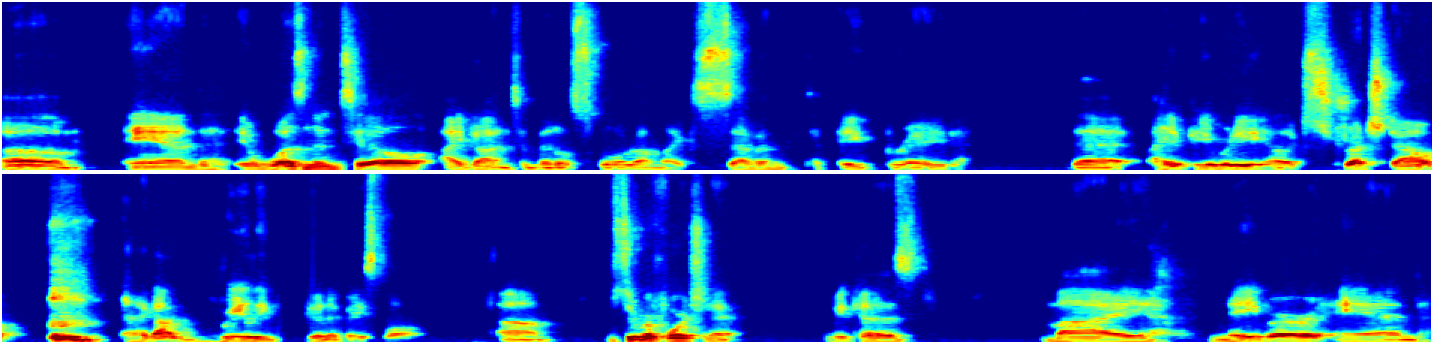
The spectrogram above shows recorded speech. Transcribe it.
Um, and it wasn't until I got into middle school around like seventh to eighth grade that I hit puberty. I like stretched out and I got really good at baseball. Um, I'm super fortunate because my neighbor and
